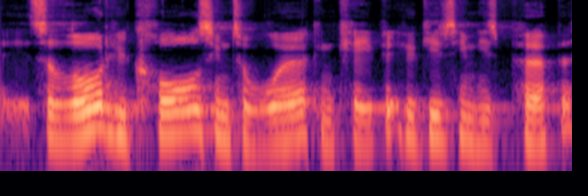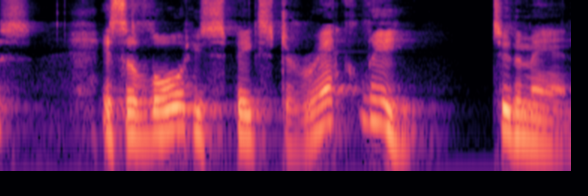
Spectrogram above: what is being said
it's the Lord who calls him to work and keep it, who gives him his purpose. It's the Lord who speaks directly to the man,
